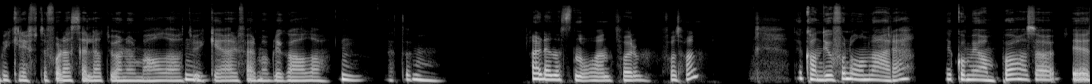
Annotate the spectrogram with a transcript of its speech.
Bekrefte for deg selv at du er normal, og at du Mm. ikke er i ferd med å bli gal. Og... Mm, nettopp. Mm. Er det nesten òg en form for tvang? Det kan det jo for noen være. Det kommer jo an på, altså, eh,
